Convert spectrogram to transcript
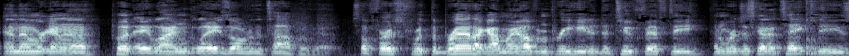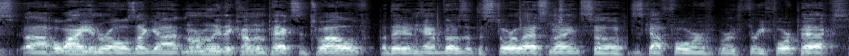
and then we're gonna put a lime glaze over the top of it. So first with the bread, I got my oven preheated to 250, and we're just gonna take these uh, Hawaiian rolls I got. Normally they come in packs of 12, but they didn't have those at the store last night, so just got four or three four packs.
